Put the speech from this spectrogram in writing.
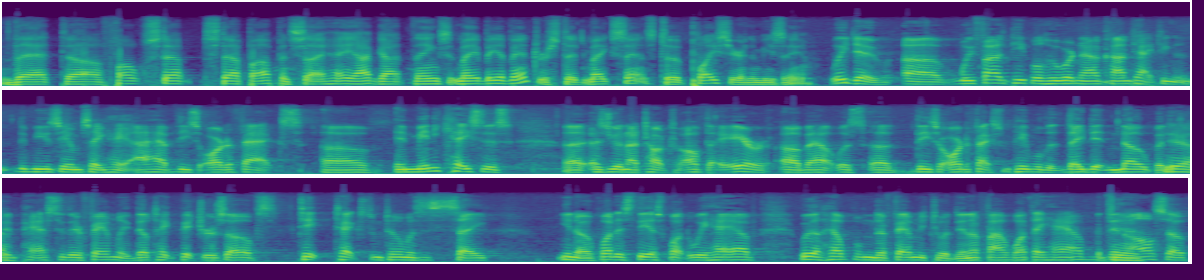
that uh, folks step step up and say, "Hey, I've got things that may be of interest that make sense to place here in the museum." We do. Uh, we find people who are now contacting the museum saying, "Hey, I have these artifacts." Uh, in many cases, uh, as you and I talked off the air about, was uh, these are artifacts from people that they didn't know, but Yeah. it's been passed through their family. They'll take pictures of, t- text them to them, and say, you know, what is this? What do we have? We'll help them, their family, to identify what they have. But then Yeah. also,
